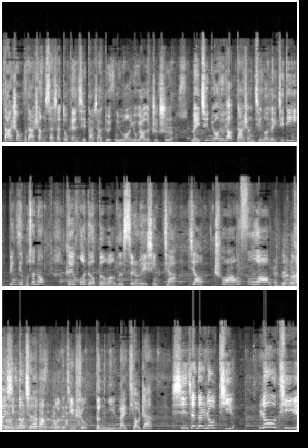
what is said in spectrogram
打赏不打赏，夏夏都感谢大家对女王有药的支持。每期女王有药打赏金额累计第一，并列不算哦，可以获得本王的私人微信加叫床服哦。快行动起来吧，我的技术等你来挑战，新鲜的肉体，肉体。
